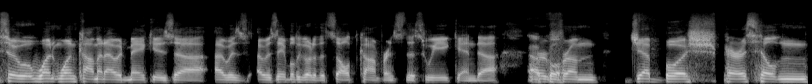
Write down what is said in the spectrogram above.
So one one comment I would make is uh, I was I was able to go to the SALT conference this week and uh, oh, heard cool. from Jeb Bush, Paris Hilton,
